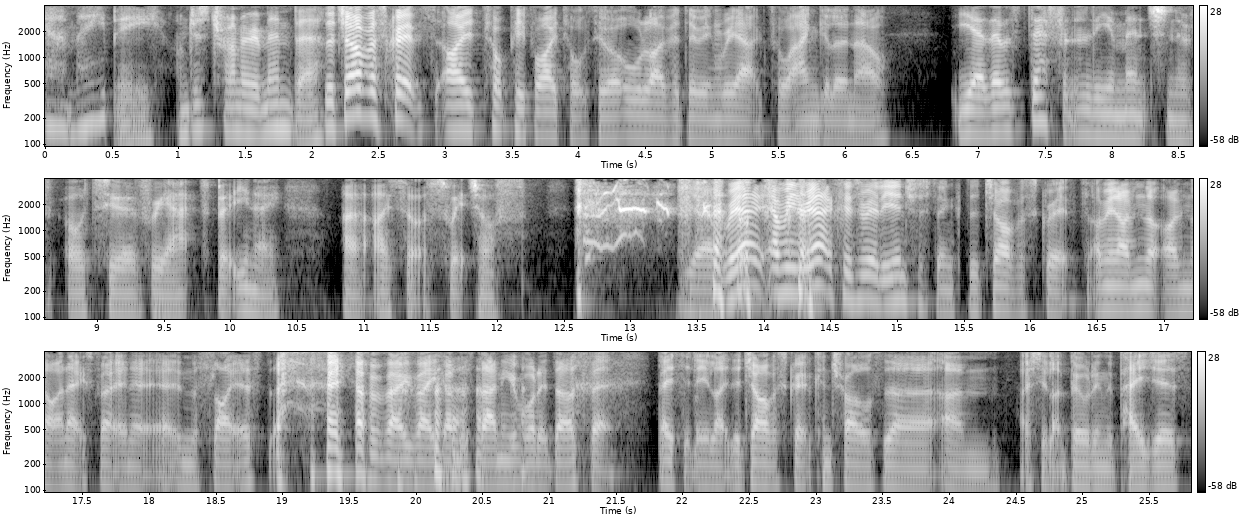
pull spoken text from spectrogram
yeah, maybe. I'm just trying to remember. The JavaScripts I talk people I talk to are all either doing React or Angular now. Yeah, there was definitely a mention of or two of React, but you know, I, I sort of switch off. Yeah, React. I mean, React is really interesting. The JavaScript. I mean, I'm not. I'm not an expert in it in the slightest. I have a very vague understanding of what it does, but basically, like the JavaScript controls the um actually like building the pages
